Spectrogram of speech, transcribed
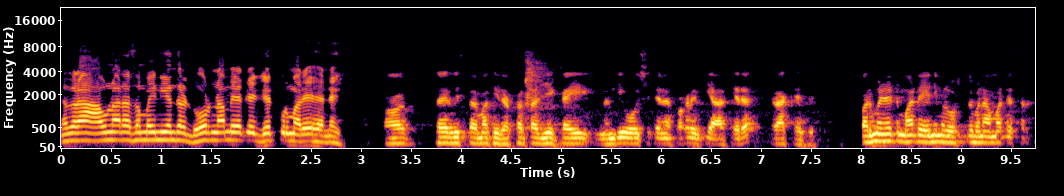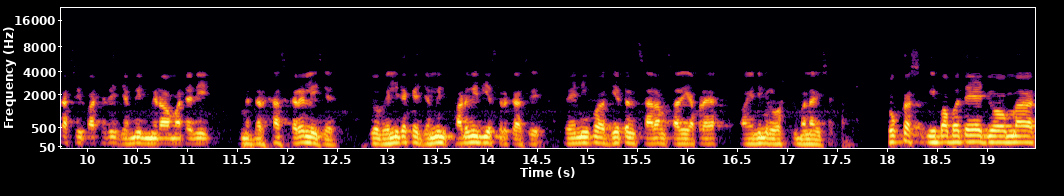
નગર આ આવનારા સમયની અંદર ઢોર નામે કંઈ જેતપુરમાં રહે નહીં. શહેર વિસ્તારમાંથી રખડતા જે કંઈ નંદીઓ છે તેને પકડી ત્યાં અત્યારે રાખે છે. પરમેનન્ટ માટે એનિમલ હોસ્ટેલ બનાવવા માટે સરકારશ્રી પાસેથી જમીન મેળવવા માટેની મેં દરખાસ્ત કરેલી છે. જો વહેલી તકે જમીન ફાળવી દે સરકારશ્રી તો એની ઉપર અદ્યતન સારામાં સારી આપણે એનિમલ હોસ્ટેલ બનાવી શકીએ. ચોક્કસ એ બાબતે જો હમણાં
